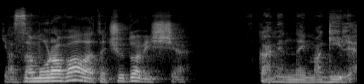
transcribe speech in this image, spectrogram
Я замуровал это чудовище в каменной могиле.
